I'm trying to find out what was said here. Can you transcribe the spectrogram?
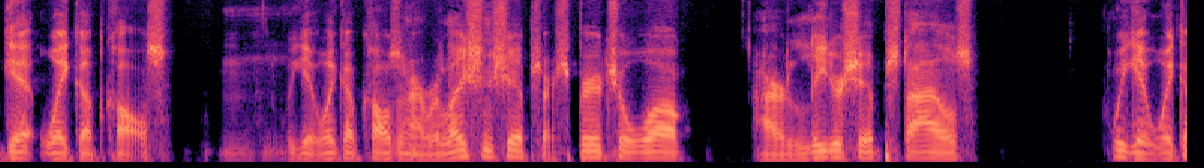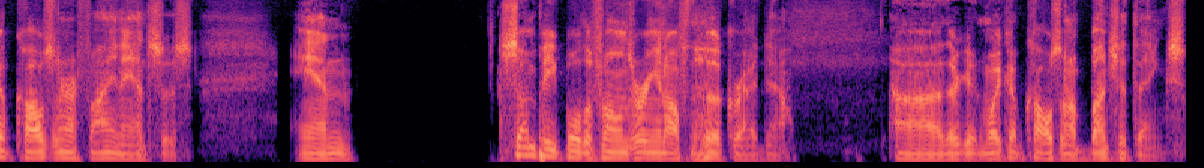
get wake up calls. Mm-hmm. We get wake up calls in our relationships, our spiritual walk, our leadership styles. We get wake up calls in our finances. And some people, the phone's ringing off the hook right now. Uh, they're getting wake up calls on a bunch of things.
